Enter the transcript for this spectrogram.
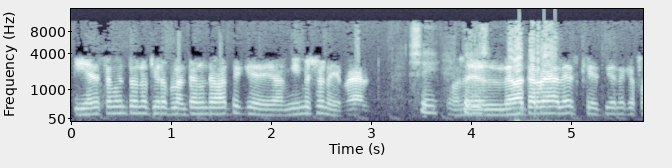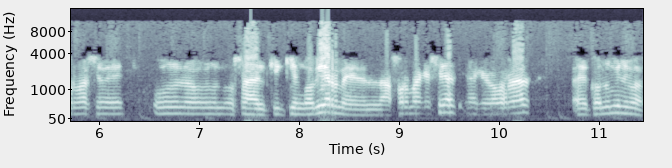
y en este momento no quiero plantear un debate que a mí me suena irreal. Sí, el debate real es que tiene que formarse un, o sea, el quien gobierne, la forma que sea, tiene que gobernar eh, con un mínimo de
